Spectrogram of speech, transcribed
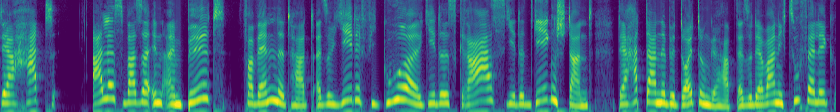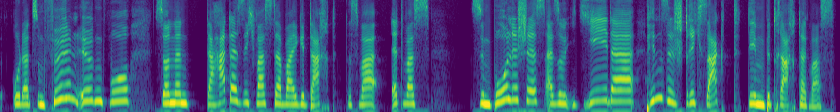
der hat alles, was er in einem Bild verwendet hat, also jede Figur, jedes Gras, jeder Gegenstand, der hat da eine Bedeutung gehabt. Also der war nicht zufällig oder zum Füllen irgendwo, sondern da hat er sich was dabei gedacht. Das war etwas Symbolisches, also jeder Pinselstrich sagt dem Betrachter was.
